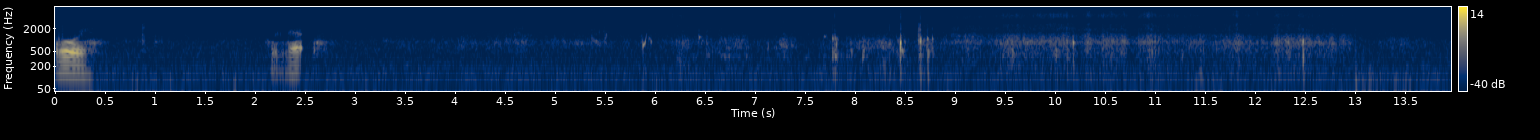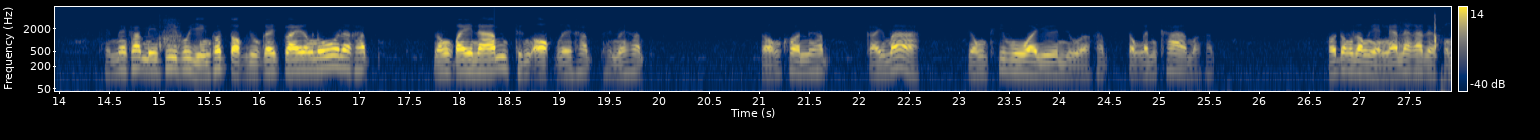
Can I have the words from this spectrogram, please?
โอ้ยหมดแล้ว เห็นไหมครับ มีพี่ผู้หญิงเขาตกอยู่ไกลๆตรงนู้นนะครับ ลงไปน้ำถึงออกเลยครับ เห็นไหมครับสองคนครับ ไกลมากยงที่วัวยืนอยู่ครับ ตรงกันข้ามครับเขาต้องลงอย่างนั้นนะครับเดี๋ยวผม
